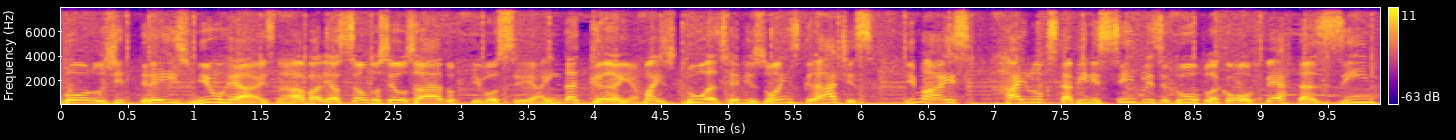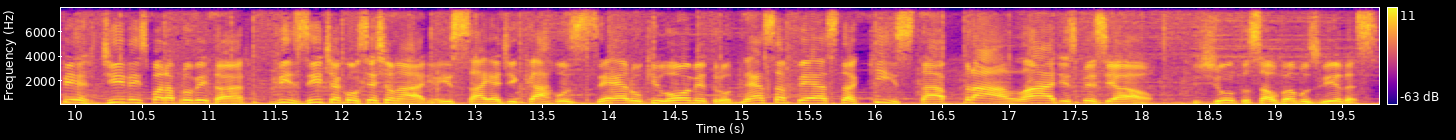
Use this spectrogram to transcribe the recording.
bônus de 3 mil reais na avaliação do seu usado e você ainda ganha mais duas revisões grátis. E mais, Hilux cabine simples e dupla com ofertas imperdíveis para aproveitar. Visite a concessionária e saia de carro zero quilômetro nessa festa que está pra lá de especial. Juntos salvamos vidas.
